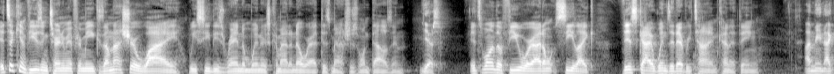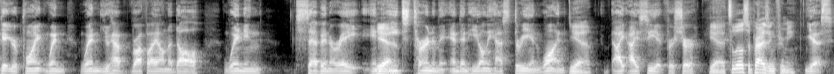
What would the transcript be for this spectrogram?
it's a confusing tournament for me because I'm not sure why we see these random winners come out of nowhere at this Masters 1000. Yes. It's one of the few where I don't see like this guy wins it every time kind of thing. I mean, I get your point. When when you have Rafael Nadal winning seven or eight in Yeah. each tournament, and then he only has three and one, Yeah. I, I see it for sure. Yeah, it's a little surprising for me. Yes.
